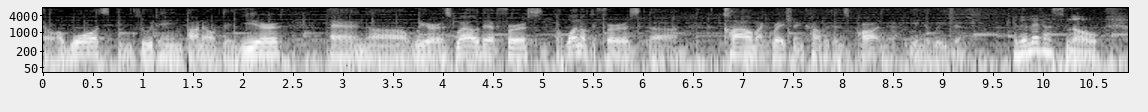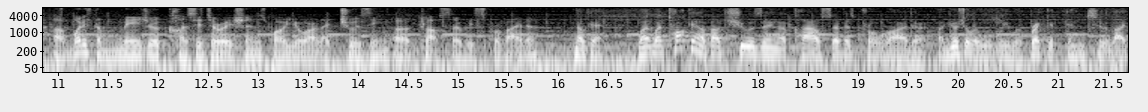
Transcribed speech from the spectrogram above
uh, awards, including Partner of the Year, and uh, we are as well the first, uh, one of the first cloud migration competence partner in the region. Can you let us know um, what is the major considerations while you are like choosing a cloud service provider? Okay, when, when talking about choosing a cloud service provider, uh, usually we, we will break it into like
